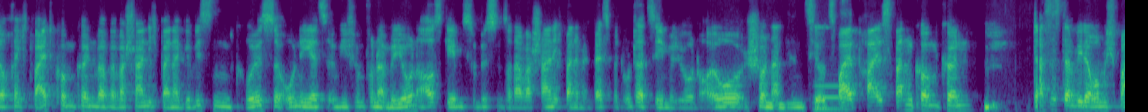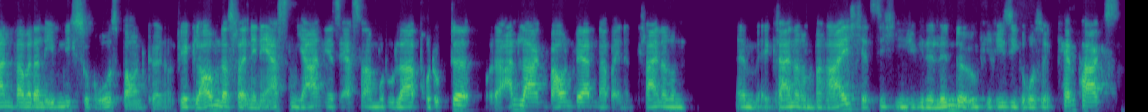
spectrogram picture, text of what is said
doch recht weit kommen können, weil wir wahrscheinlich bei einer gewissen Größe, ohne jetzt irgendwie 500 Millionen ausgeben zu müssen, sondern wahrscheinlich bei einem Investment unter 10 Millionen Euro schon an diesen CO2-Preis rankommen können. Das ist dann wiederum spannend, weil wir dann eben nicht so groß bauen können. Und wir glauben, dass wir in den ersten Jahren jetzt erstmal modular Produkte oder Anlagen bauen werden, aber in einem kleineren, ähm, kleineren Bereich, jetzt nicht irgendwie wie eine Linde, irgendwie riesig große Campparks.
